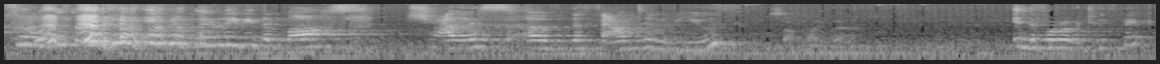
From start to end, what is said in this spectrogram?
So it could literally be the lost chalice of the fountain of youth Something like that. in the form of a toothpick?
